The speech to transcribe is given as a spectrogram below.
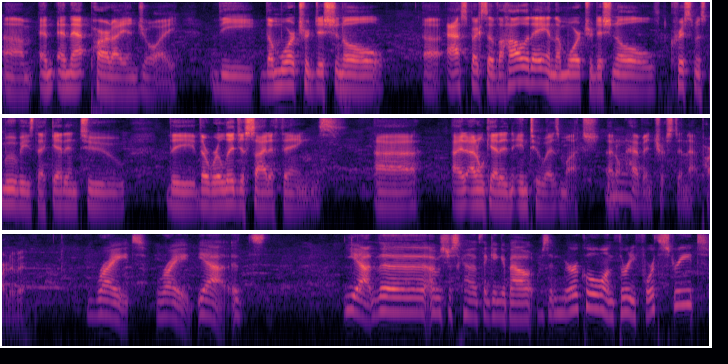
um, and and that part I enjoy. The the more traditional uh, aspects of the holiday and the more traditional Christmas movies that get into the the religious side of things, uh, I, I don't get into as much. I don't have interest in that part of it. Right, right. Yeah, it's yeah, the I was just kind of thinking about was it Miracle on 34th Street?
